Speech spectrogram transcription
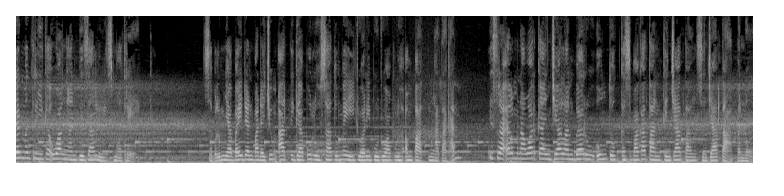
dan Menteri Keuangan Bezalel Smotrich. Sebelumnya Biden pada Jumat 31 Mei 2024 mengatakan Israel menawarkan jalan baru untuk kesepakatan gencatan senjata penuh.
